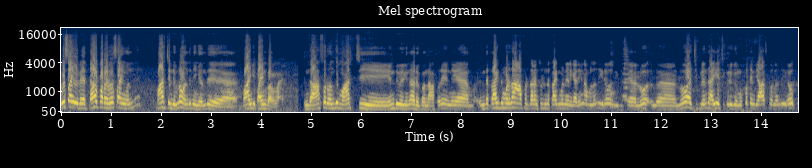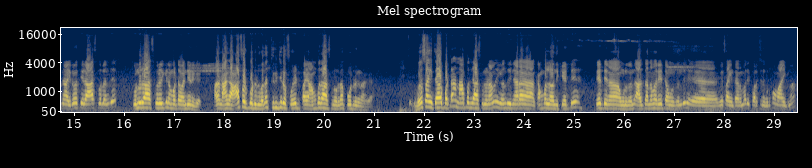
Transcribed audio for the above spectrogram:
விவசாயிகள் தேவைப்படுற விவசாயி வந்து மார்ச் எண்டுக்குள்ள வந்து நீங்க வந்து வாங்கி பயன்பெறலாம் இந்த ஆஃபர் வந்து மார்ச் எண்டு வரைக்கும் தான் இருக்கும் அந்த ஆஃபர் நீங்க இந்த டிராக்டர் மட்டும் தான் ஆஃபர் தரேன்னு சொல்லி இந்த டிராக்டர் மட்டும் நினைக்காதீங்க. நம்மள வந்து இருபது லோ லோ ஹெச்பில இருந்து ஹை ஹெச்பி இருக்கு முப்பத்தஞ்சு ஹாஸ்பர்ல இருந்து இருபத்தி நா- இருபத்தி ஏழு ஹாஸ்பர்ல இருந்து தொண்ணூறு ஹாஸ்பர் வரைக்கும் நம்மகிட்ட வண்டி இருக்கு. ஆனா நாங்க ஆஃபர் போட்டுருக்கு பார்த்தா three zero four eight five ஐம்பது ஹாஸ்பர் தான் போட்டுருக்கு நாங்க. விவசாயம் தேவைப்பட்டா நாற்பத்தஞ்சு ஹாஸ்பர்னாலும் நீங்க வந்து நேராக கம்பெனியில் வந்து கேட்டு ரேட்டு நான் உங்களுக்கு வந்து அதுக்கு தகுந்த மாதிரி ரேட் அவங்களுக்கு வந்து விவசாயம் தகுந்த மாதிரி குறைச்சது கொடுப்போம் வாங்கிக்கலாம்.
